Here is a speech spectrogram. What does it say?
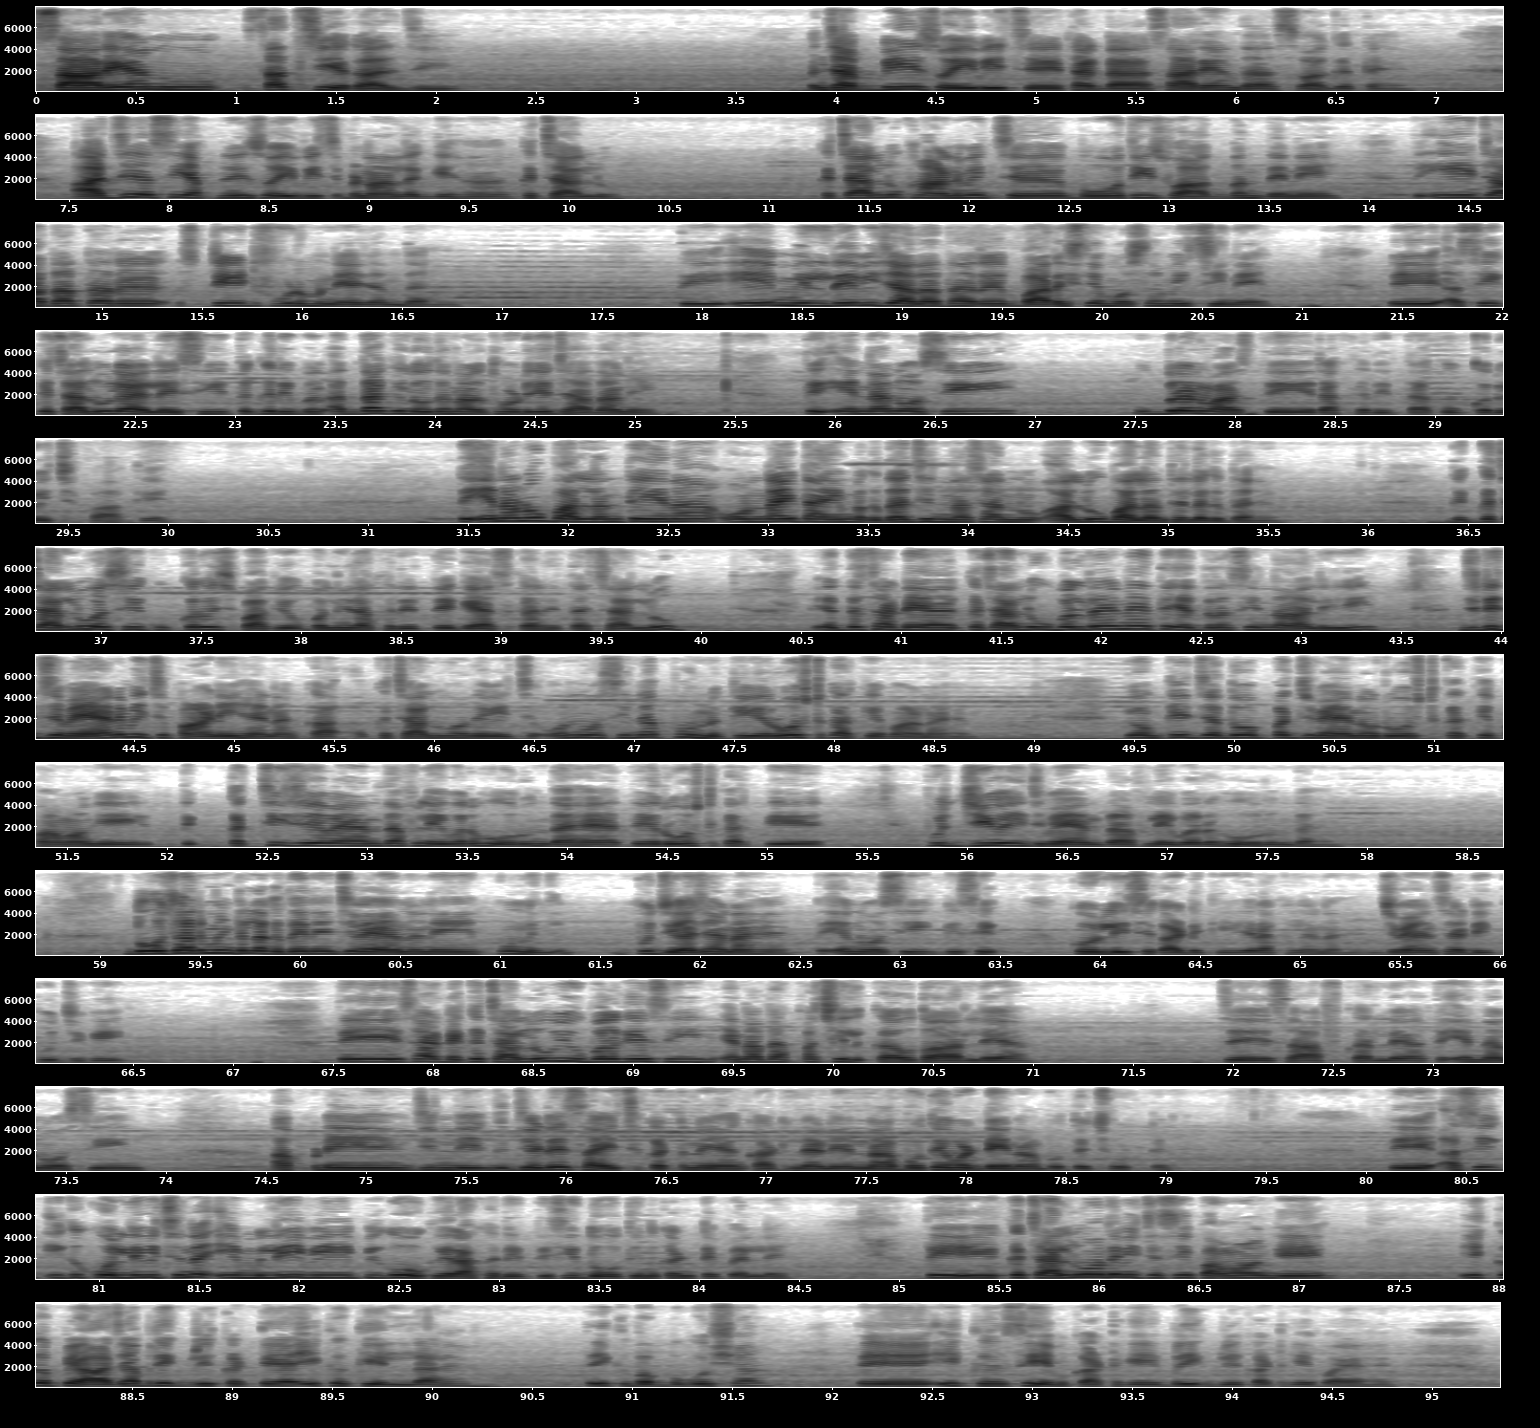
ਸਾਰਿਆਂ ਨੂੰ ਸਤਿ ਸ਼੍ਰੀ ਅਕਾਲ ਜੀ। ਪੰਜਾਬੀ ਰਸੋਈ ਵਿੱਚ ਤੁਹਾਡਾ ਸਾਰਿਆਂ ਦਾ ਸਵਾਗਤ ਹੈ। ਅੱਜ ਅਸੀਂ ਆਪਣੀ ਰਸੋਈ ਵਿੱਚ ਬਣਾਉਣ ਲੱਗੇ ਹਾਂ ਕਚਾਲੂ। ਕਚਾਲੂ ਖਾਣ ਵਿੱਚ ਬਹੁਤ ਹੀ ਸਵਾਦ ਬਣਦੇ ਨੇ ਤੇ ਇਹ ਜ਼ਿਆਦਾਤਰ ਸਟਰੀਟ ਫੂਡ ਮੰਨਿਆ ਜਾਂਦਾ ਹੈ। ਤੇ ਇਹ ਮਿਲਦੇ ਵੀ ਜ਼ਿਆਦਾਤਰ ਬਾਰਿਸ਼ ਦੇ ਮੌਸਮ ਵਿੱਚ ਹੀ ਨੇ। ਤੇ ਅਸੀਂ ਕਚਾਲੂ ਲੈ ਲਏ ਸੀ, ਤਕਰੀਬਨ ਅੱਧਾ ਕਿਲੋ ਦੇ ਨਾਲ ਥੋੜੇ ਜਿਹਾ ਜ਼ਿਆਦਾ ਨੇ। ਤੇ ਇਹਨਾਂ ਨੂੰ ਅਸੀਂ ਉਬਲਣ ਵਾਸਤੇ ਰੱਖ ਦਿੱਤਾ ਕੁੱਕਰ ਵਿੱਚ ਪਾ ਕੇ। ਤੇ ਇਹਨਾਂ ਨੂੰ ਉਬਾਲਣ ਤੇ ਨਾ ਓਨਾ ਹੀ ਟਾਈਮ ਲੱਗਦਾ ਜਿੰਨਾ ਸਾਨੂੰ ਆਲੂ ਉਬਾਲਣ ਤੇ ਲੱਗਦਾ ਹੈ। ਤੇ ਕਚਾਲੂ ਅਸੀਂ ਕੁੱਕਰ ਵਿੱਚ ਪਾ ਕੇ ਉਬਲਣੀ ਰੱਖ ਦਿੱਤੇ, ਗੈਸ ਕਰ ਦਿੱਤਾ ਚਾਲੂ। ਤੇ ਇੱਧਰ ਸਾਡੇ ਕਚਾਲੂ ਉਬਲ ਰਹੇ ਨੇ ਤੇ ਇੱਧਰ ਅਸੀਂ ਨਾਲ ਹੀ ਜਿਹੜੀ ਜਵੈਣ ਵਿੱਚ ਪਾਣੀ ਹੈ ਨਾ, ਕ- ਕਚਾਲੂਆਂ ਦੇ ਵਿੱਚ, ਉਹਨੂੰ ਅਸੀਂ ਨਾ ਭੁੰਨ ਕੇ ਰੋਸਟ ਕਰਕੇ ਪਾਣਾ ਹੈ। ਕਿਉਂਕਿ ਜਦੋਂ ਆਪਾਂ ਜਵੈਣ ਨੂੰ ਰੋਸਟ ਕਰਕੇ ਪਾਵਾਂਗੇ ਤੇ ਕੱਚੀ ਜਵੈਣ ਦਾ ਫਲੇਵਰ ਹੋਰ ਹੁੰਦਾ ਹੈ ਤੇ ਰੋਸਟ ਕਰਕੇ ਭੁੱਜੀ ਹੋਈ ਜਵੈਣ ਦਾ ਫਲੇਵਰ ਹੋਰ ਹੁੰਦਾ ਹੈ। 2-4 ਮਿੰਟ ਲੱਗਦੇ ਨੇ ਜਵੈਨ ਨੇ ਭੁੰਨ ਭੁੱਜਿਆ ਜਾਣਾ ਹੈ ਤੇ ਇਹਨੂੰ ਅਸੀਂ ਕਿਸੇ ਕੋਲੀ 'ਚ ਕੱਢ ਕੇ ਰੱਖ ਲੈਣਾ ਹੈ। ਜਵੈਣ ਸਾਡੀ ਭੁੱਜ ਗਈ। ਤੇ ਸਾਡੇ ਕਚਾਲੂ ਵੀ ਉਬਲ ਗਏ ਸੀ, ਇਹਨਾਂ ਦਾ ਆਪਾਂ ਛਿਲਕਾ ਉਤਾਰ ਲਿਆ ਤੇ ਸਾਫ਼ ਕਰ ਲਿਆ ਤੇ ਇਹਨਾਂ ਨੂੰ ਅਸੀਂ ਆਪਣੇ ਜਿੰਨੇ ਜਿਹੜੇ ਸਾਈਜ਼ 'ਚ ਕੱਟਨੇ ਆ, ਕੱਟ ਲੈਣੇ ਆ ਨਾ ਬਹੁਤੇ ਵੱਡੇ ਨਾ ਬਹੁਤੇ ਛੋਟੇ। ਤੇ ਅਸੀਂ ਇੱਕ ਕੋਲੀ ਵਿੱਚ ਨਾ ਇਮਲੀ ਵੀ ਭਿਗੋ ਕੇ ਰੱਖ ਦਿੱਤੀ ਸੀ 2-3 ਘੰਟੇ ਪਹਿਲੇ। ਤੇ ਕਚਾਲੂਆਂ ਦੇ ਵਿੱਚ ਅਸੀਂ ਪਾਵਾਂਗੇ। ਇੱਕ ਪਿਆਜ਼ ਆ, ਬਰੀਕ ਬਰੀਕ ਕੱਟਿਆ, ਇੱਕ ਕੇਲਾ ਹੈ ਤੇ ਇੱਕ ਬੱਬੂ ਗੋਸ਼ਾ ਤੇ ਇੱਕ ਸੇਬ ਕੱਟ ਕੇ, ਬਰੀਕ ਬਰੀਕ ਕੱਟ ਕੇ ਪਾਇਆ ਹੈ।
